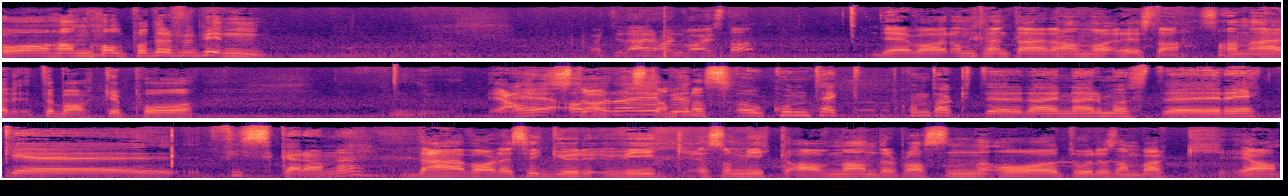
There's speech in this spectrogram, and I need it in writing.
Og han holdt på å treffe pinnen. Var ikke der han var i stad? Det var omtrent der han var i stad. Så han er tilbake på ja, Jeg har start, allerede begynt å kontak kontakte de nærmeste rekefiskerne. Der var det Sigurd Vik som gikk av med andreplassen, og Tore Sandbakk, ja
